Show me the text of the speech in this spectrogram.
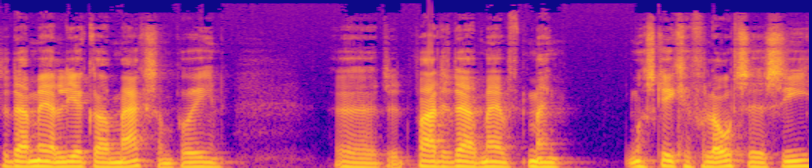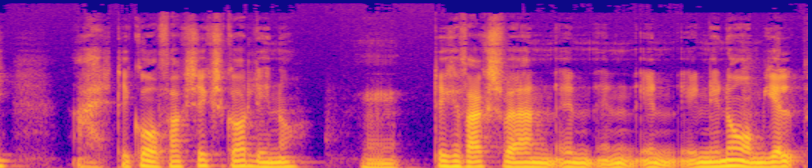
Det der med at lige at gøre opmærksom på en. Øh, det, bare det der med, at man måske kan få lov til at sige, nej, det går faktisk ikke så godt lige nu. Mm. Det kan faktisk være en, en, en, en enorm hjælp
